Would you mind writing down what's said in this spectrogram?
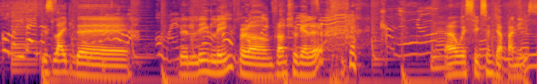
この偉大な It's like the the の Link Link from From Together. Always speaks in Japanese.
